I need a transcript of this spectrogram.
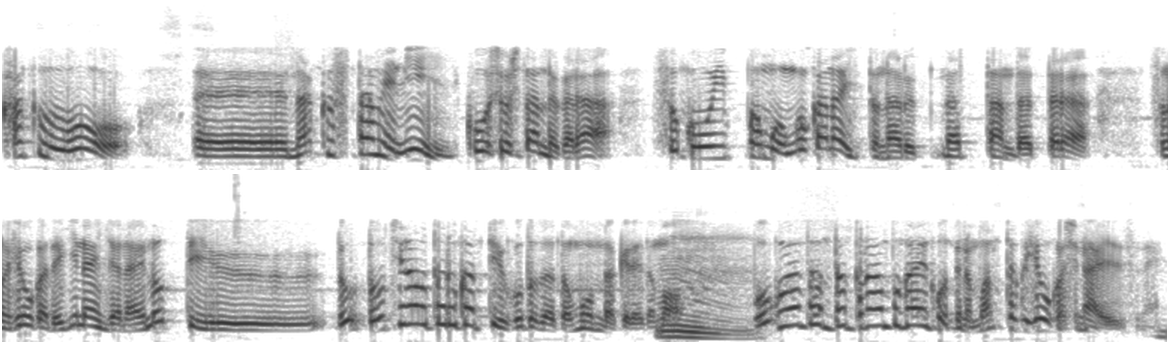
核を、えー、なくすために交渉したんだからそこを一歩も動かないとなるなったんだったらその評価できないんじゃないのっていうどどちらを取るかっていうことだと思うんだけれども、うん、僕はトランプ外交っていうのは全く評価しないですね。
